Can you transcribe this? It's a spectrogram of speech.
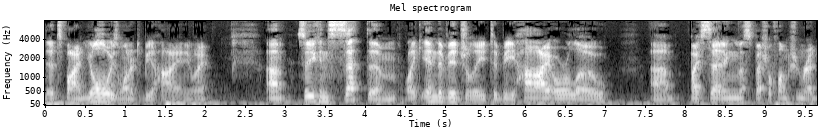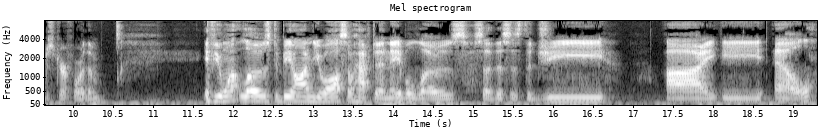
it's fine. You'll always want it to be a high anyway. Um, so you can set them like individually to be high or low um, by setting the special function register for them. If you want lows to be on, you also have to enable lows. So this is the G I E L,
